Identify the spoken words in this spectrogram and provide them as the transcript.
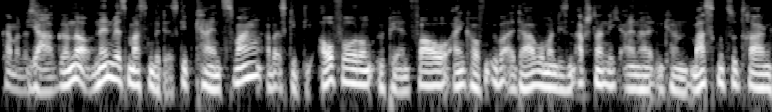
kann man das ja, sagen. Ja, genau. Nennen wir es Maskenbitte. Es gibt keinen Zwang, aber es gibt die Aufforderung, ÖPNV, Einkaufen, überall da, wo man diesen Abstand nicht einhalten kann, Masken zu tragen.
